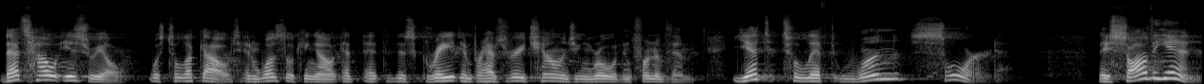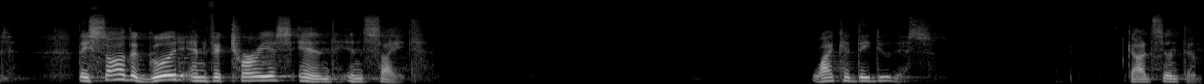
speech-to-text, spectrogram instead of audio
That's how Israel was to look out and was looking out at, at, this great and perhaps very challenging road in front of them. Yet to lift one sword, they saw the end they saw the good and victorious end in sight. Why could they do this? God sent them.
